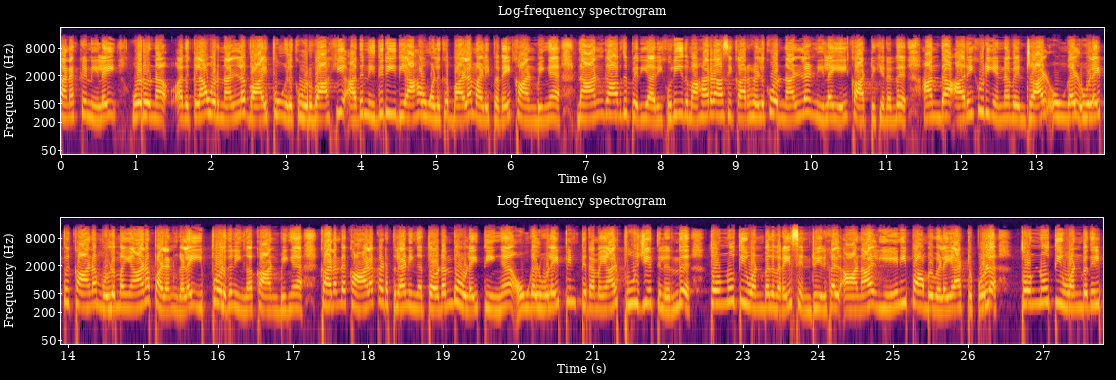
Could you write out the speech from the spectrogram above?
கணக்கு நிலை ஒரு ந அதுக்கெல்லாம் ஒரு நல்ல வாய்ப்பு உங்களுக்கு உருவாகி அது நிதி ரீதியாக உங்களுக்கு பலம் அளிப்பதை காண்பீங்க. நான்காவது பெரிய அறிகுறி இது மகர ராசிக்காரர்களுக்கு ஒரு நல்ல நிலையை காட்டுகிறது. அந்த அறிகுறி என்னவென்றால் உங்கள் உழைப்புக்கான முழுமையான பலன்களை இப்பொழுது நீங்க காண்பீங்க. கடந்த காலகட்டத்தில் நீங்க தொடர்ந்து உழைத்தீங்க. உங்கள் உழைப்பின் திறமையால் பூஜ்ஜியத்திலிருந்து தொண்ணூத்தி ஒன்பது வரை சென்றீர்கள். ஆனால் ஏணி பாம்பு விளையாட்டு போல தொண்ணூத்தி ஒன்பதில்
